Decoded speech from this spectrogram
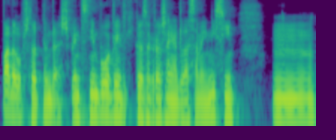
padał przelotny deszcz, więc nie było wielkiego zagrożenia dla samej misji. Mm,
